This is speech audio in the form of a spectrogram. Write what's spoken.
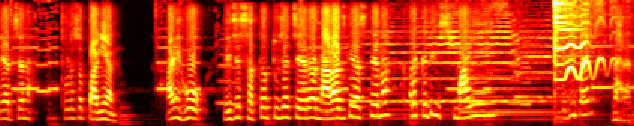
हे अर्चना थोडस पाणी आण. आणि हो हे जे सतत तुझ्या चेहरा नाराजगी असते ना अरे कधी स्माईल कधी पाहिजे नाराज.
